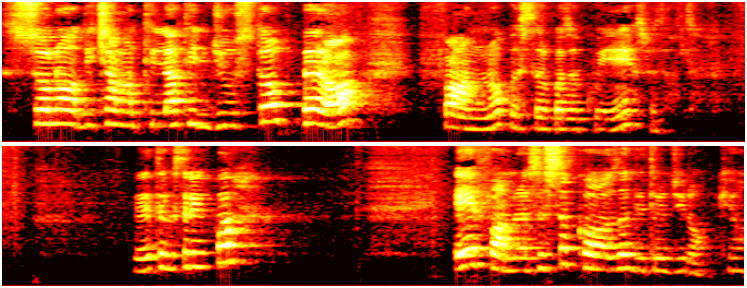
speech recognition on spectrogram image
sono diciamo attillati il giusto però fanno questa cosa qui aspettate vedete queste righe qua? E fanno la stessa cosa dietro il ginocchio.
